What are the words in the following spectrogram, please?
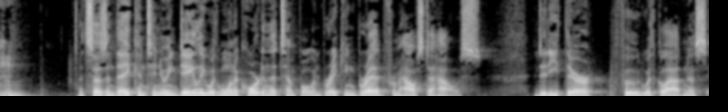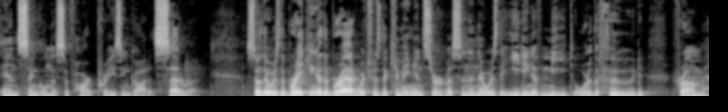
It says, And they, continuing daily with one accord in the temple and breaking bread from house to house, did eat their food with gladness and singleness of heart, praising God, etc. So there was the breaking of the bread, which was the communion service, and then there was the eating of meat or the food from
